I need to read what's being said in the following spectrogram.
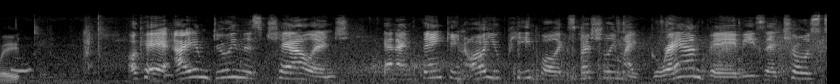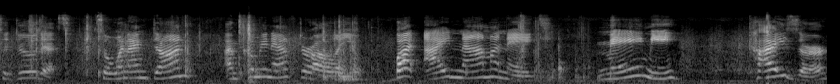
Wait. Okay, I am doing this challenge, and I'm thanking all you people, especially my grandbabies, that chose to do this. So when I'm done, I'm coming after all of you. But I nominate Mamie Kaiser,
